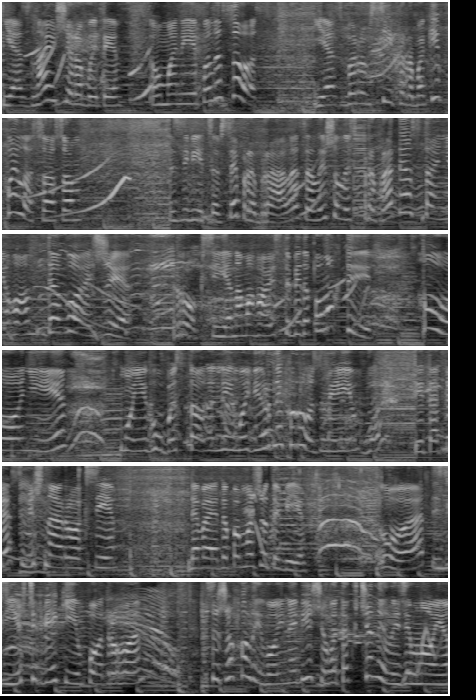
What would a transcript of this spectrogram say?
Я знаю, що робити. У мене є пилосос. Я зберу всіх робаків пилососом. Звідси все прибрала, залишилось прибрати останнього. Давай же. Роксі, я намагаюсь тобі допомогти. О, ні. Мої губи стали неймовірних розмірів. Ти така смішна, Роксі. Давай я допоможу тобі. От, з'їж черв'яків, подруга. Це жахливо, і навіщо ви так вчинили зі мною?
